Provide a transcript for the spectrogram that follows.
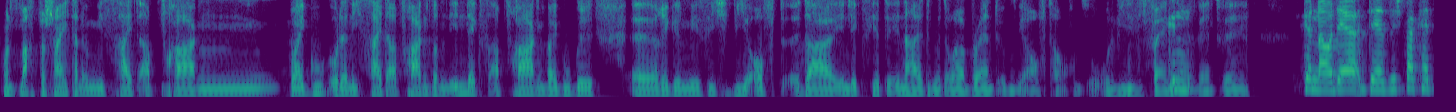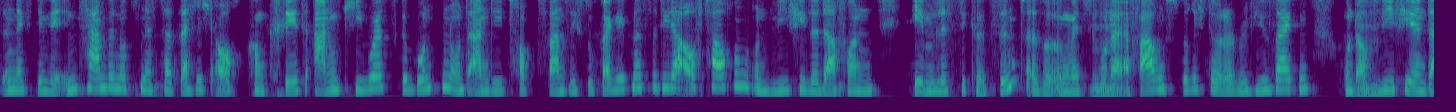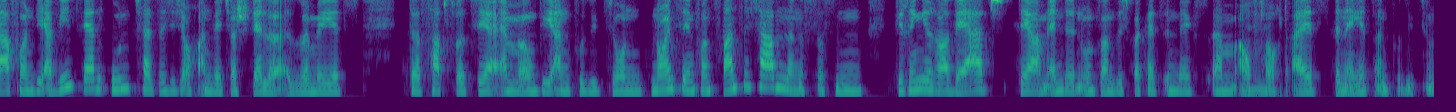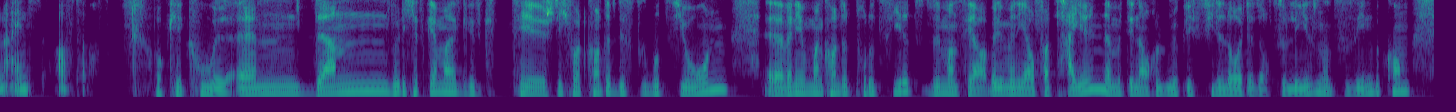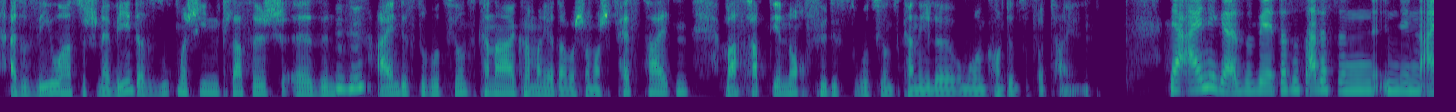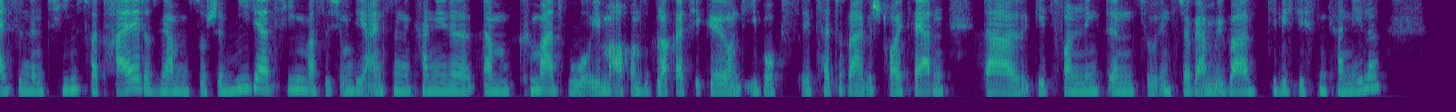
und macht wahrscheinlich dann irgendwie Site-Abfragen bei Google oder nicht Site-Abfragen, sondern Index-Abfragen bei Google äh, regelmäßig, wie oft da indexierte Inhalte mit eurer Brand irgendwie auftauchen so und wie die sich verändern Gen eventuell. Genau, der, der Sichtbarkeitsindex, den wir intern benutzen, ist tatsächlich auch konkret an Keywords gebunden und an die Top 20 Suchergebnisse, die da auftauchen und wie viele davon eben Listicles sind, also irgendwelche mhm. oder Erfahrungsberichte oder Review-Seiten und mhm. auf wie vielen davon wir erwähnt werden und tatsächlich auch an welcher Stelle. Also wenn wir jetzt das HubSpot CRM irgendwie an Position 19 von 20 haben, dann ist das ein geringerer Wert, der am Ende in unserem Sichtbarkeitsindex ähm, mhm. auftaucht, mhm. als wenn er jetzt an Position 1 auftaucht. Okay, cool. Ähm, dann würde ich jetzt gerne mal Stichwort Content-Distribution. Äh, wenn jemand Content produziert, will man es ja, will man ja auch verteilen, damit den auch möglichst viele Leute auch zu lesen und zu sehen bekommen. Also SEO hast du schon erwähnt, also Suchmaschinen klassisch äh, sind mhm. ein Distributionskanal, kann man ja da aber schon mal festhalten. Was habt ihr noch für Distributionskanäle, um euren Content zu verteilen? Ja, einige. Also wir, das ist alles in, in den einzelnen Teams verteilt. Also wir haben ein Social Media Team, was sich um die einzelnen Kanäle ähm, kümmert, wo eben auch unsere Blogartikel und E-Books etc. gestreut werden. Da geht's von LinkedIn zu Instagram über die wichtigsten Kanäle.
